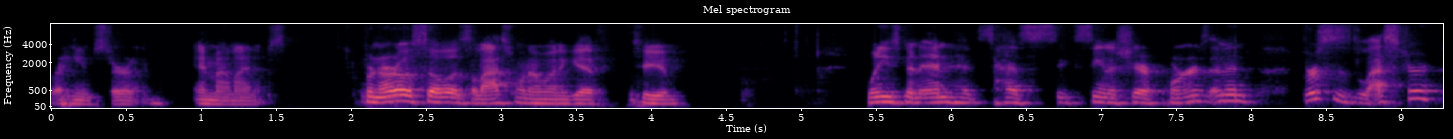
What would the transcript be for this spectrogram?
Raheem Sterling in my lineups. Bernardo Silva is the last one I want to give to you. When he's been in, has, has seen a share of corners. And then versus Leicester,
